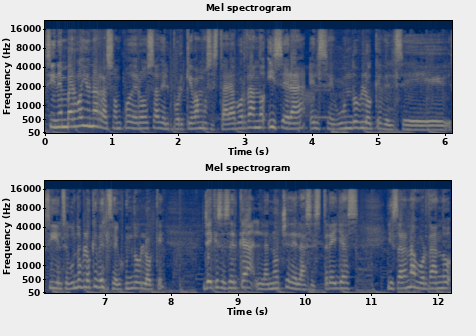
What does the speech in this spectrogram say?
Sin embargo, hay una razón poderosa del por qué vamos a estar abordando y será el segundo bloque del se... sí, el segundo bloque del segundo bloque ya que se acerca la noche de las estrellas y estarán abordando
